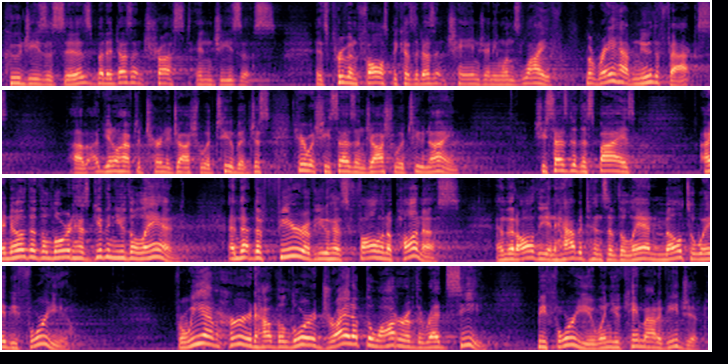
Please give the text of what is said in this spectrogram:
who Jesus is, but it doesn't trust in Jesus. It's proven false because it doesn't change anyone's life. But Rahab knew the facts. Uh, you don't have to turn to Joshua 2, but just hear what she says in Joshua 2 9. She says to the spies, I know that the Lord has given you the land, and that the fear of you has fallen upon us, and that all the inhabitants of the land melt away before you. For we have heard how the Lord dried up the water of the Red Sea before you when you came out of Egypt,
